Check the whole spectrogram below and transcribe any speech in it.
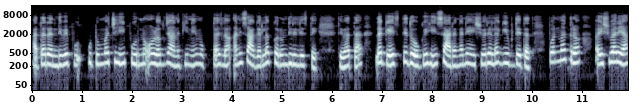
आता रणदिवे पु कुटुंबाचीही पूर्ण ओळख जानकीने मुक्ताला आणि सागरला करून दिलेली असते. तेव्हा आता लगेच ते दोघेही सारंग आणि ऐश्वर्याला गिफ्ट देतात. पण मात्र ऐश्वर्या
